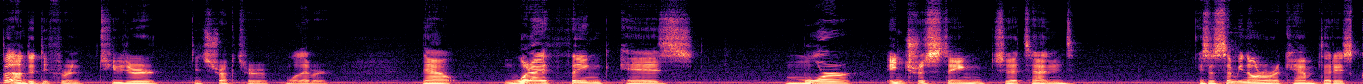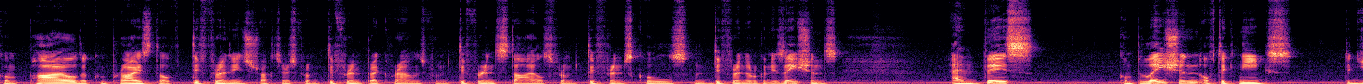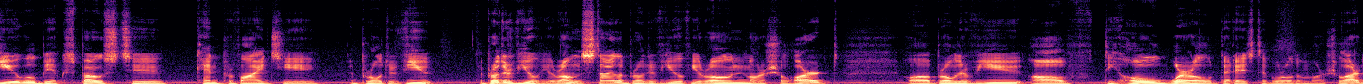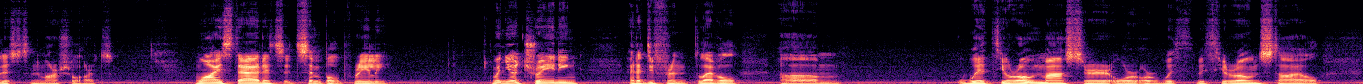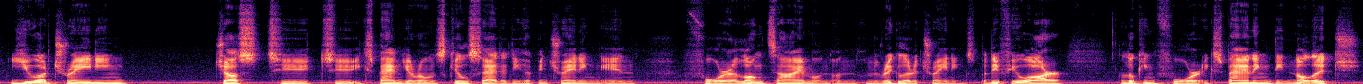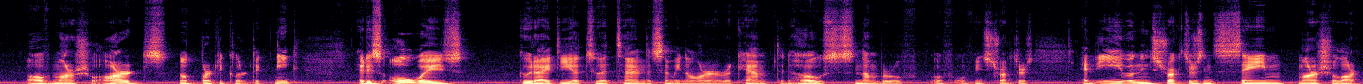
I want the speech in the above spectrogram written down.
but under different tutor, instructor, whatever. Now, what I think is more interesting to attend is a seminar or a camp that is compiled or comprised of different instructors from different backgrounds, from different styles, from different schools, from different organizations. And this compilation of techniques that you will be exposed to can provide you a broader view. A broader view of your own style, a broader view of your own martial art, or a broader view of the whole world that is the world of martial artists and martial arts. Why is that? It's it's simple, really. When you're training at a different level, um, with your own master or, or with, with your own style, you are training just to to expand your own skill set that you have been training in for a long time on, on, on regular trainings. But if you are looking for expanding the knowledge of martial arts, not particular technique, it is always good idea to attend a seminar or a camp that hosts a number of, of, of instructors and even instructors in the same martial art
